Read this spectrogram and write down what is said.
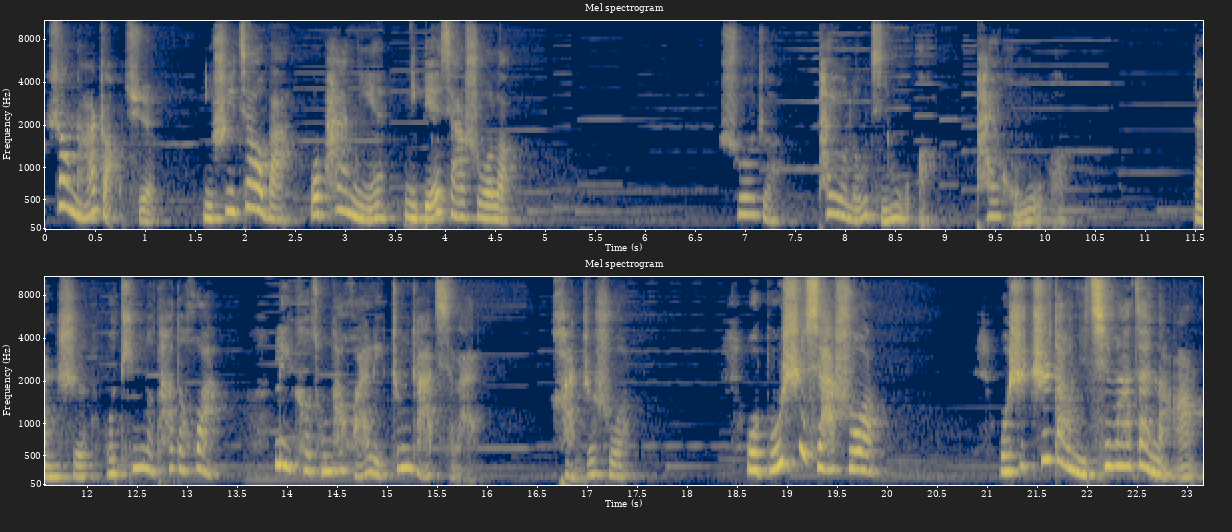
上哪找去？你睡觉吧。”我怕你，你别瞎说了。说着，他又搂紧我，拍。拍哄我。但是我听了他的话，立刻从他怀里挣扎起来，喊着说：“我不是瞎说，我是知道你亲妈在哪儿，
